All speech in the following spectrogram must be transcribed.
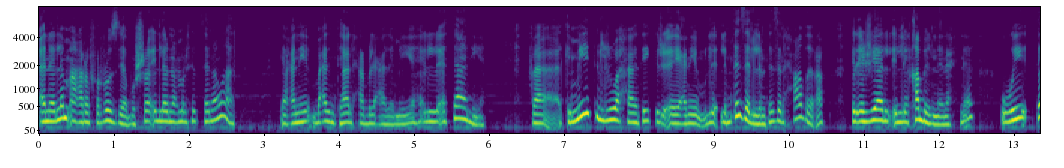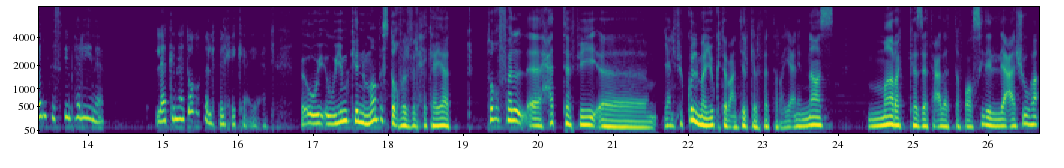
أنا لم أعرف الرز يا بشرى إلا عمري ست سنوات يعني بعد انتهاء الحرب العالمية الثانية. فكمية الجوع هذه يعني لم تزل لم تزل حاضرة في الأجيال اللي قبلنا نحن وتم تسريبها لنا. لكنها تغفل في الحكايات. ويمكن ما بس تغفل في الحكايات تغفل آه، حتى في آه، يعني في كل ما يكتب عن تلك الفترة. يعني الناس ما ركزت على التفاصيل اللي عاشوها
